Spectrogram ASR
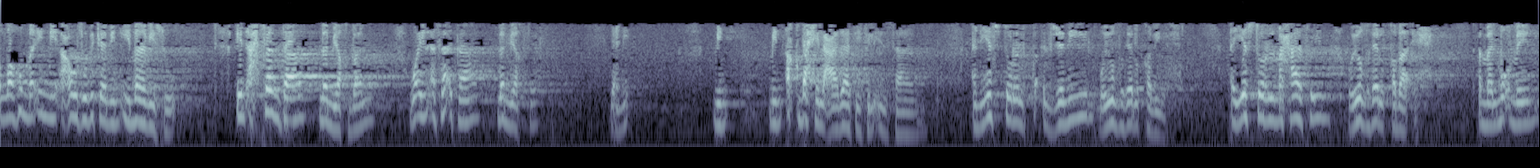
اللهم إني أعوذ بك من إمام سوء. إن أحسنت لم يقبل وإن أسأت لم يغفر. يعني من من أقبح العادات في الإنسان أن يستر الجميل ويظهر القبيح. أن يستر المحاسن ويظهر القبائح. أما المؤمن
